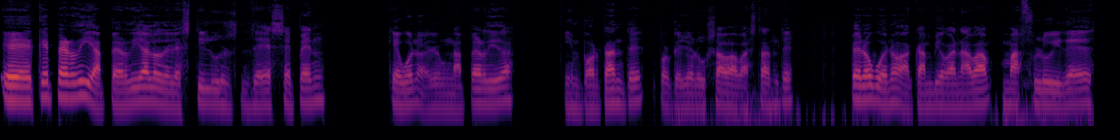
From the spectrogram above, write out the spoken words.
Eh, ¿Qué perdía? Perdía lo del Stylus de S Pen, que bueno, era una pérdida importante porque yo lo usaba bastante, pero bueno, a cambio ganaba más fluidez,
